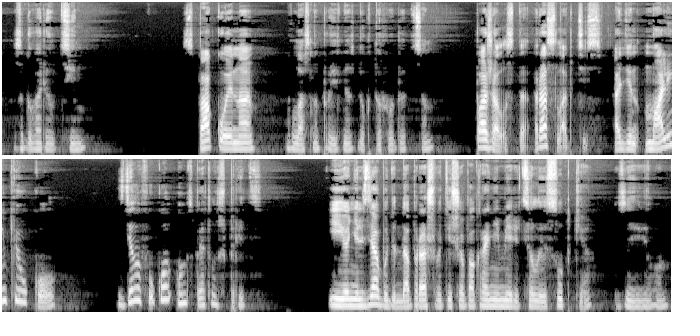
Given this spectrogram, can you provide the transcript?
— заговорил Тим. «Спокойно», — властно произнес доктор Робертсон. Пожалуйста, расслабьтесь. Один маленький укол. Сделав укол, он спрятал шприц. Ее нельзя будет допрашивать еще, по крайней мере, целые сутки, заявил он.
